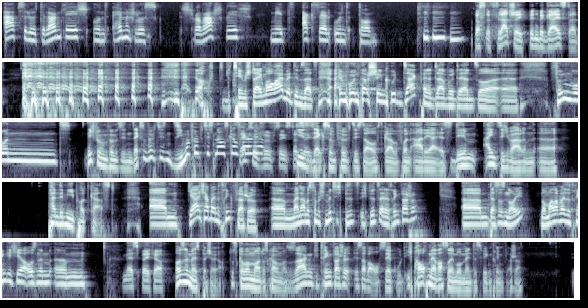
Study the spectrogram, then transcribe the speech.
absolute Langlisch und Hemmschluss Strahlaschglisch mit Axel und Tom. Das ist eine Flasche, ich bin begeistert. ja, mit dem steigen wir auch ein mit dem Satz. Einen wunderschönen guten Tag, meine Damen und Herren, zur äh, 55, nicht 55, 56, 57. Ausgabe 56. Die 56. Ausgabe von ADHS, dem einzig wahren äh, Pandemie-Podcast. Ähm, ja, ich habe eine Trinkflasche. Ähm, mein Name ist Tom Schmidt, ich besitze ich besitze eine Trinkflasche. Ähm, das ist neu. Normalerweise trinke ich hier aus einem ähm, Messbecher. Aus einem Messbecher, ja. Das kann man mal, das kann man mal so sagen. Die Trinkflasche ist aber auch sehr gut. Ich brauche mehr Wasser im Moment, deswegen Trinkflasche.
